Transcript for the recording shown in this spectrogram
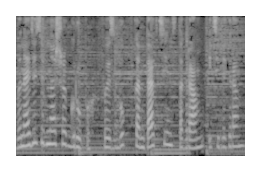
вы найдете в наших группах Facebook, ВКонтакте, Инстаграм и Телеграм.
